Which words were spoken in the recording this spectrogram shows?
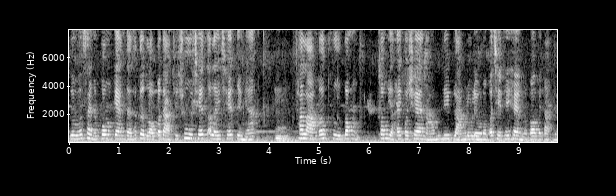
หรือว่าใส่น้ำโปงน้ำแกงแต่ถ้าเกิดเรากระดาษทิชชู่เช็ดอะไรเช็ดอย่างเงี้ย อืมถ้าล้างก็คือต้องต้องอย่าให้เขาแช่น้ำรีบล้างเร็วๆแล้วก็เช็ดให้แห้งแล้วก็เอาไปตากแด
